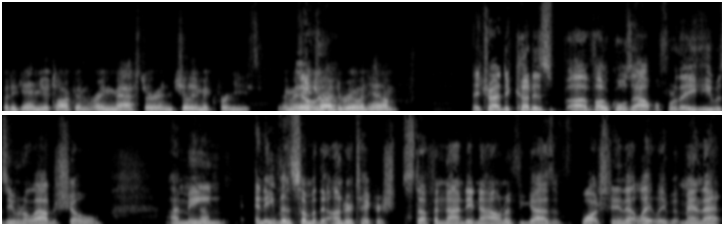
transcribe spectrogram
But again, you're talking Ringmaster and Chilly McFreeze. I mean, they Oh, tried yeah. to ruin him. They tried to cut his uh, vocals out before they he was even allowed to show them. I mean, and even some of the Undertaker stuff in '99. I don't know if you guys have watched any of that lately, but man, that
